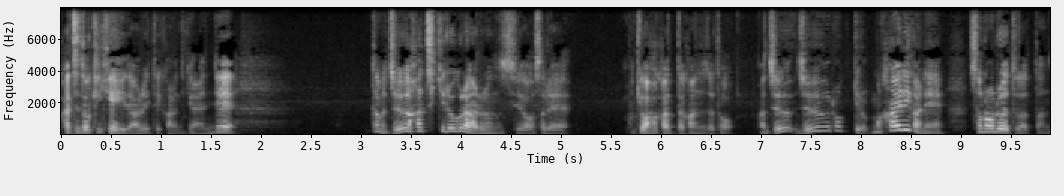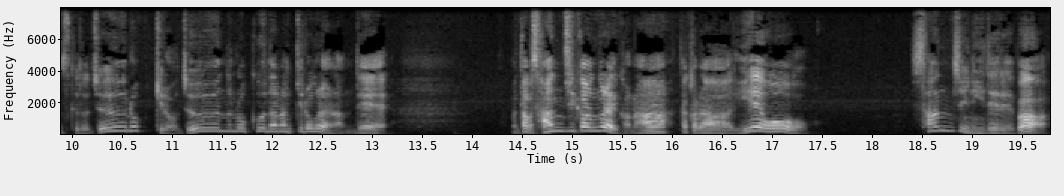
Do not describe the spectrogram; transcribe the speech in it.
勝どき経由で歩いていかないといけないんで、多分18キロぐらいあるんですよ、それ。今日測った感じだと。まあ、16キロ。まあ帰りがね、そのルートだったんですけど、16キロ、16、7キロぐらいなんで、多分3時間ぐらいかな。だから、家を3時に出れば、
